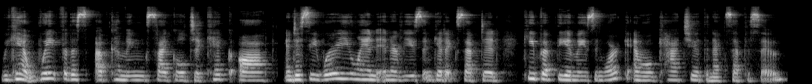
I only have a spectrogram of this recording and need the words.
We can't wait for this upcoming cycle to kick off and to see where you land interviews and get accepted. Keep up the amazing work, and we'll catch you at the next episode.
